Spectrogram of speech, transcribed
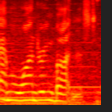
am a wandering botanist.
